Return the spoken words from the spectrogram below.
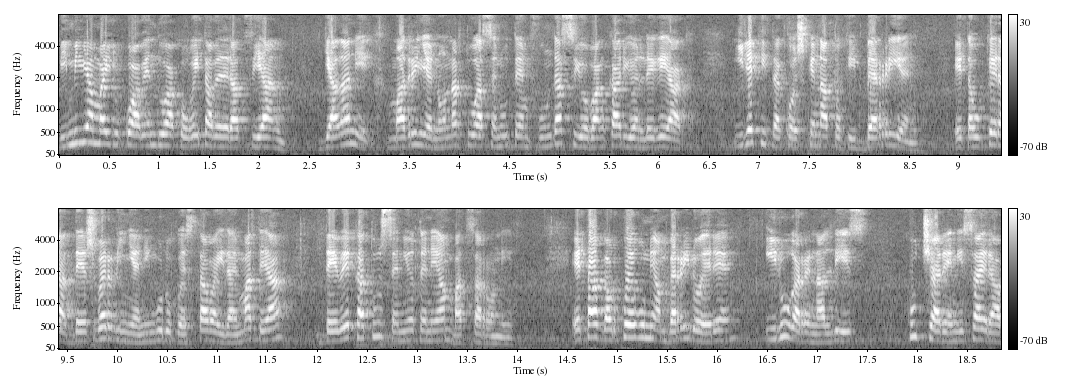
2013ko abenduak hogeita bederatzean, jadanik Madrilen onartua zenuten fundazio bankarioen legeak irekitako eskenatoki berrien eta aukera desberdinen inguruko eztabaida ematea, debekatu zeniotenean batzarroni. Eta gaurko egunean berriro ere, hirugarren aldiz, kutsaren izaera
